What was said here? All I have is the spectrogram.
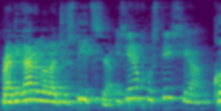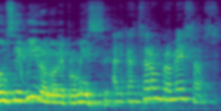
praticarono la giustizia, hicieron justicia, conseguirono le promesse, alcanzaron promesas,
